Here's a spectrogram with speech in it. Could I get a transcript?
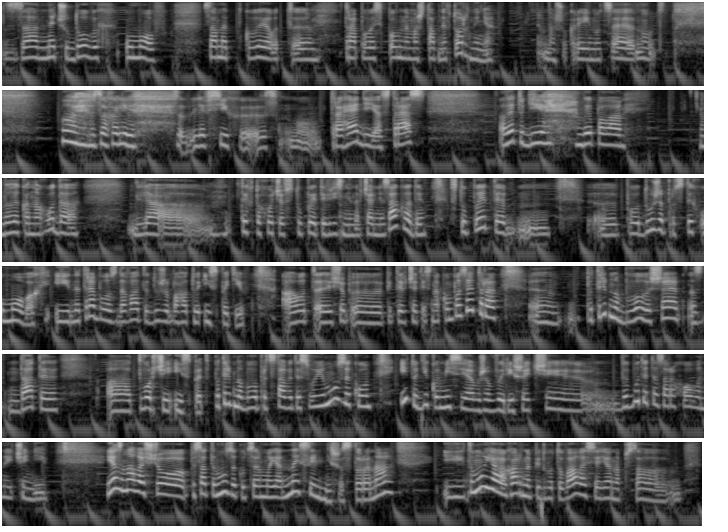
за нечудових умов. Саме коли от, е, трапилось повномасштабне вторгнення, в нашу країну. Це ну, ой, взагалі для всіх е, ну, трагедія, стрес. Але тоді випала велика нагода для тих, хто хоче вступити в різні навчальні заклади, вступити е, по дуже простих умовах. І не треба здавати дуже багато іспитів. А от е, щоб е, піти вчитись на композитора, потрібно було лише здати е, творчий іспит. Потрібно було представити свою музику, і тоді комісія вже вирішить, чи ви будете зарахований чи ні. Я знала, що писати музику це моя найсильніша сторона. І тому я гарно підготувалася. Я написала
